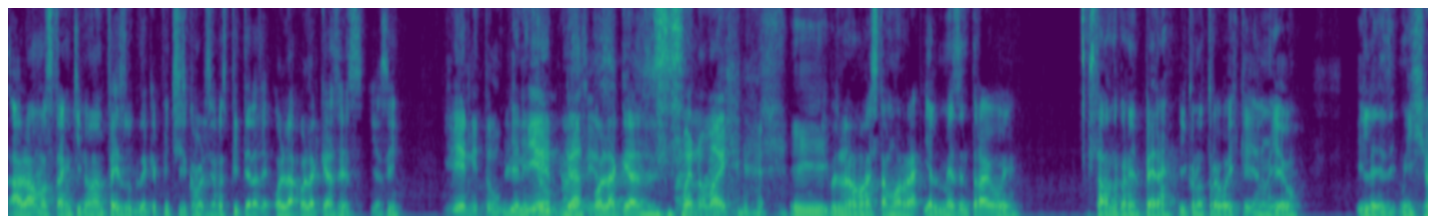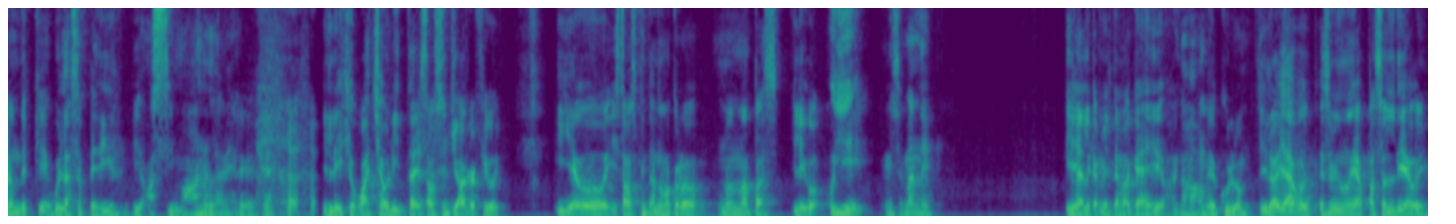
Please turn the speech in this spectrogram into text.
hablábamos tranqui, ¿no? En Facebook de que pinches conversaciones piteras de hola, hola, ¿qué haces? Y así. Bien, ¿y tú? Bien, ¿y tú? Bien, gracias. Hola, ¿qué haces? Bueno, bye. Y pues mi mamá esta morra. Y al mes de entrar, güey, estaba hablando con el Pera y con otro güey que ya no me llevo. Y les, me dijeron de que, güey, la vas a pedir. Y yo, oh, Simón, a la verga. ¿qué?". Y le dije, watch ahorita. Estamos en Geography, güey. Y llego, y estamos pintando, me acuerdo, unos mapas. Y le digo, oye, me dice, mande. Y ya le cambié el tema acá y digo, no, medio culo. Y luego ya, güey, ese mismo día pasó el día, güey.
